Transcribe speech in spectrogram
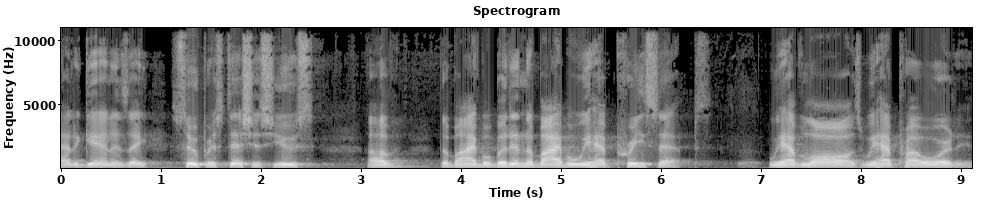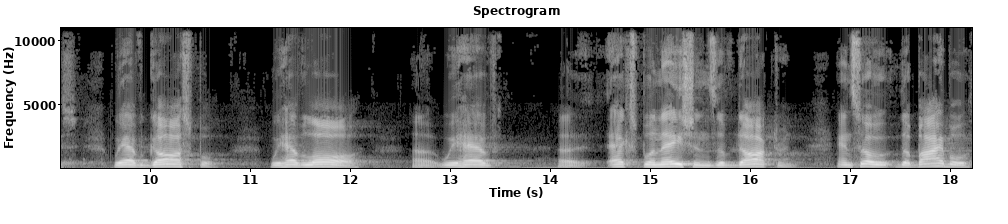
That again is a superstitious use of the Bible. But in the Bible, we have precepts, we have laws, we have priorities, we have gospel, we have law, uh, we have uh, explanations of doctrine. And so the Bible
